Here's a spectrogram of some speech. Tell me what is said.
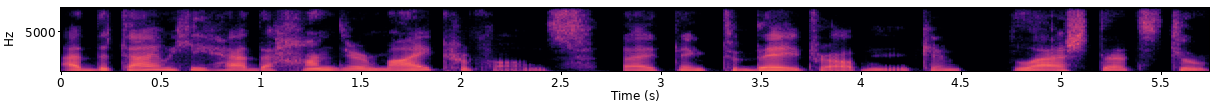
At the time, he had a hundred microphones. I think today probably you can flash that to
